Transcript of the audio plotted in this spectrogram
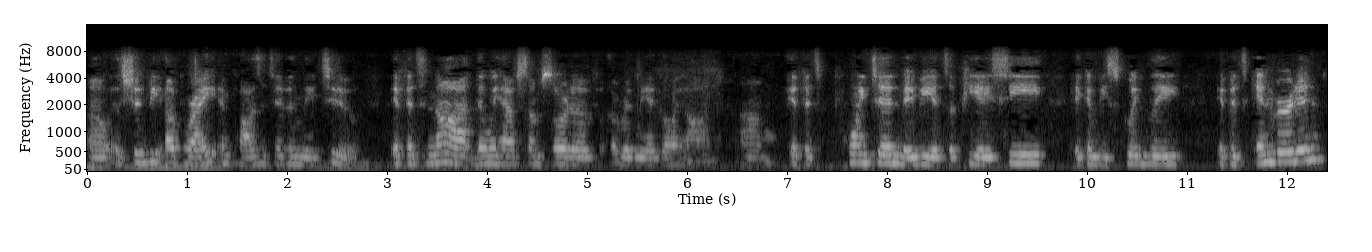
Uh, it should be upright and positive in lead 2. If it's not, then we have some sort of arrhythmia going on. Um, if it's pointed, maybe it's a PAC, it can be squiggly. If it's inverted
